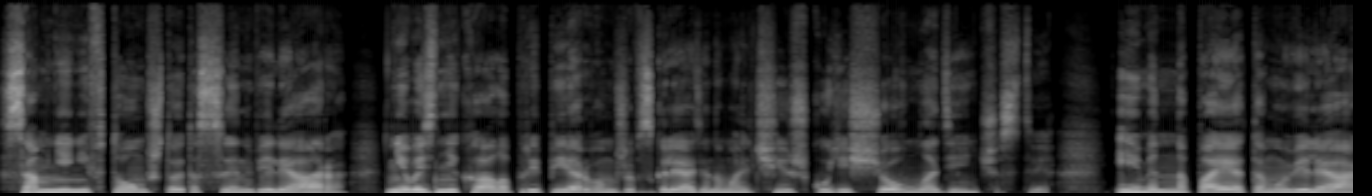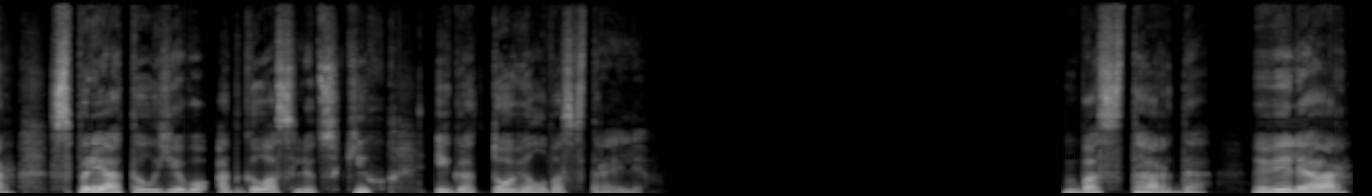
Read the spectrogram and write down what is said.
Сомнений в том, что это сын Велиара, не возникало при первом же взгляде на мальчишку еще в младенчестве. Именно поэтому Велиар спрятал его от глаз людских и готовил в Астреле. Бастарда Велиар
